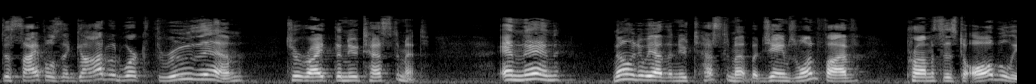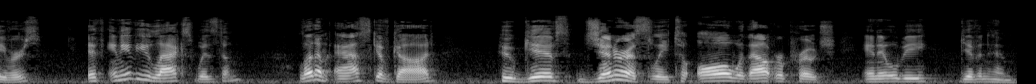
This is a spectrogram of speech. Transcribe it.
disciples that God would work through them to write the New Testament. And then not only do we have the New Testament, but James 1 5 promises to all believers if any of you lacks wisdom, let him ask of God, who gives generously to all without reproach, and it will be given him.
